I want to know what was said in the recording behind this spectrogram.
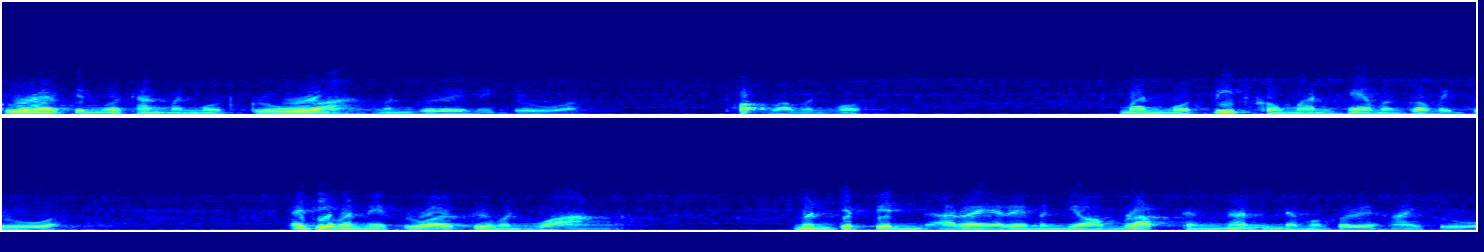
กลัวจนกระทั่งมันหมดกลัว มันก็เลยไม่กลัว เพราะว่ามันหมด มันหมดฤทธิ์ของมันแค่มันก็ไม่กลัวไอ้ที่มันไม่กลัวคือมันวาง มันจะเป็นอะไรอะไรมันยอมรับทั้งนั้นนะมันก็เลยหายกลัว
